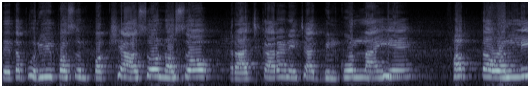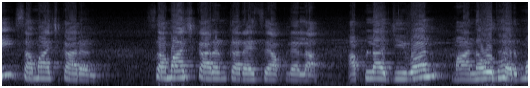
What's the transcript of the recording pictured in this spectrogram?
ते तर पूर्वीपासून पक्ष असो नसो राजकारण याच्यात बिलकुल नाही आहे फक्त ओनली समाजकारण. समाजकारण करायचं आहे आपल्याला. आपला जीवन मानव धर्म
